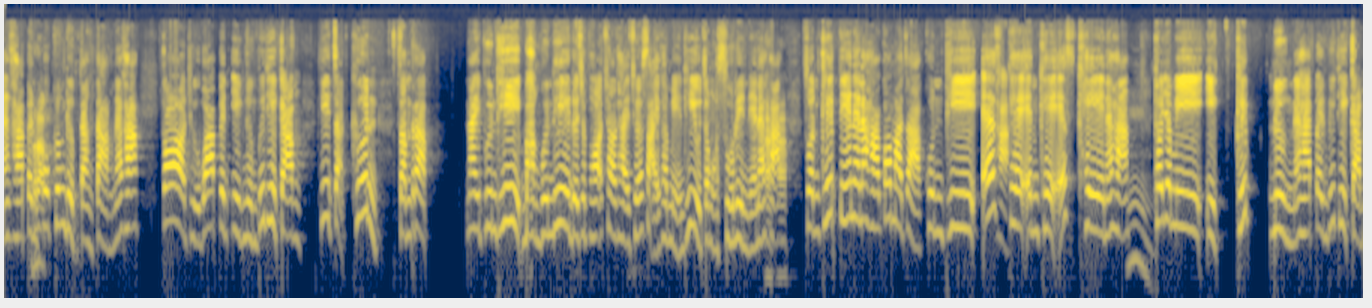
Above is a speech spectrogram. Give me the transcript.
นะคะเป็นครับพวกเครื่องดื่มต่างๆนะคะก็ถือว่าเป็นอีกหนึ่งพิธีกรรมที่จัดขึ้นสำหรับในพื้นที่บางพื้นที่โดยเฉพาะชาวไทยเชื้อสายเขมรที่อยู่จังหวัดสุรินทร์เนี่ยนะคะอ่าฮะส่วนคลิปนี้เนี่ยนะคะก็มาจากคุณ PSKNKSK นะคะอืมเธอยังมีอีกคลิปหนึ่งนะคะเป็นพิธีกรรม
